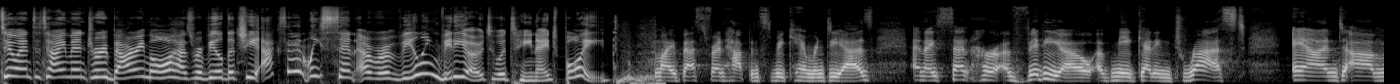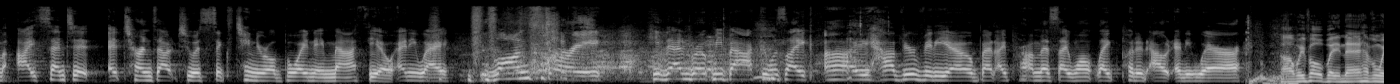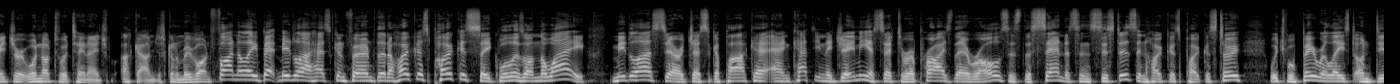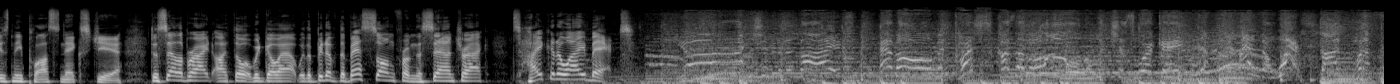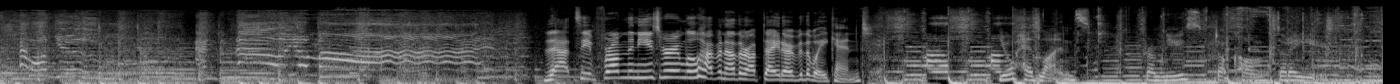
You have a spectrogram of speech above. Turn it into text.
To entertainment, Drew Barrymore has revealed that she accidentally sent a revealing video to a teenage boy. My best friend happens to be Cameron Diaz, and I sent her a video of me getting dressed. And um, I sent it, it turns out, to a 16 year old boy named Matthew. Anyway, long story. He then wrote me back and was like, I have your video, but I promise I won't like put it out anywhere. Uh, we've all been there, haven't we, Drew? Well, not to a teenage. Okay, I'm just going to move on. Finally, Bette Midler has confirmed that a Hocus Pocus sequel is on the way. Midler, Sarah Jessica Parker, and Kathy Najimy are set to reprise their roles as the Sanderson sisters in Hocus Pocus 2, which will be released on Disney Plus next year. To celebrate, I thought we'd go out with a bit of the best song from the soundtrack. Take it away, Bette. That's it from the newsroom. We'll have another update over the weekend. Your headlines from news.com.au.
